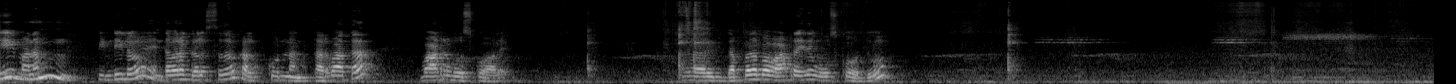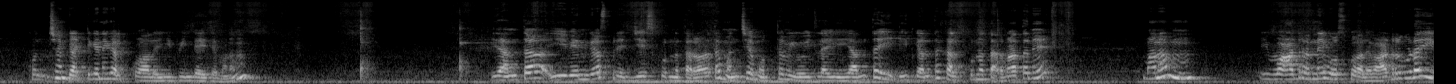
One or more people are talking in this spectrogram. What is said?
ఇది మనం పిండిలో ఎంతవరకు కలుస్తుందో కలుపుకున్నాం. తర్వాత వాటర్ పోసుకోవాలి. దెబ్బ దెబ్బ వాటర్ అయితే పోసుకోవద్దు. కొంచెం గట్టిగానే కలుపుకోవాలి ఈ పిండి అయితే మనం. ఇదంతా ఈవెన్గా స్ప్రెడ్ చేసుకున్న తర్వాత మంచిగా మొత్తం ఇట్లా ఇదంతా దీనికి అంతా కలుపుకున్న తర్వాతనే మనం ఈ వాటర్ అన్నీ పోసుకోవాలి. వాటర్ కూడా ఈ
